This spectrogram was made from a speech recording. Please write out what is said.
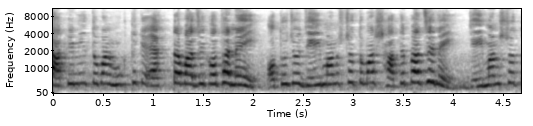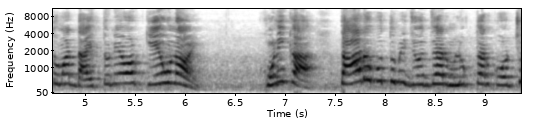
তাকে নিয়ে তোমার মুখ থেকে একটা বাজে কথা নেই। অথচ যেই মানুষটা তোমার সাথে পাচে নেই, যেই মানুষটা তোমার দায়িত্ব নেওয়ার কেউ নয়। খনিকা তার উপর তুমি জোরজার মুলুকতার করছ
